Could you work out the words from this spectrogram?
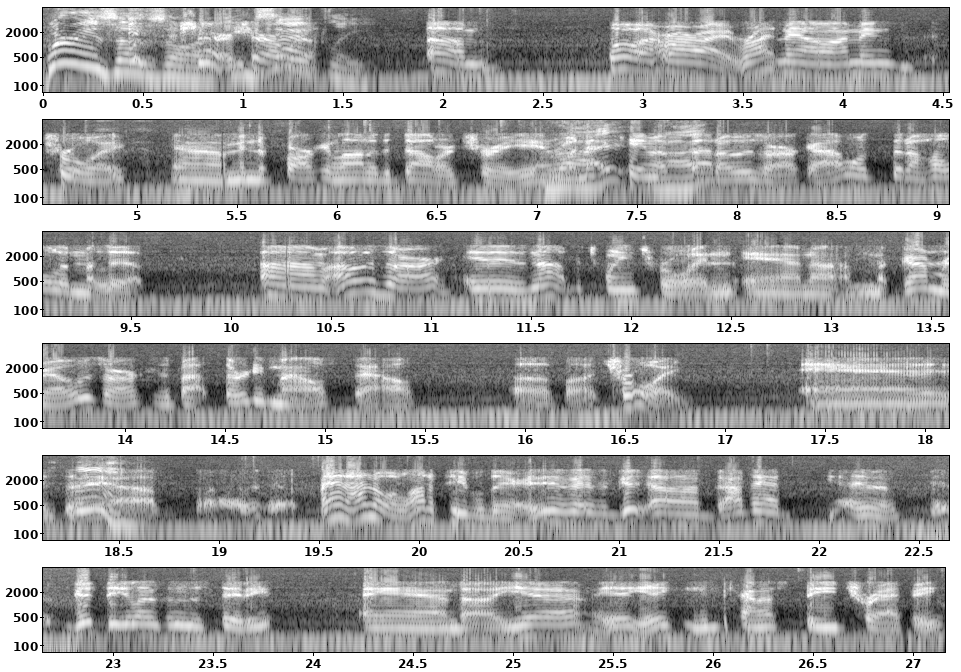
Where is Ozark Sure, sure, exactly? Um, well, all right. Right now, I'm in Troy. Uh, I'm in the parking lot of the Dollar Tree, and when Right, that came right. up about Ozark, I almost put a hole in my lip. Um, Ozark is not between Troy and, and uh, Montgomery. Ozark is about 30 miles south of uh, Troy, and it's a, uh, uh, man, I know a lot of people there. It is it's good. Uh, I've had uh, good dealings in the city, and uh, yeah, it, it can kind of speed trappy.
